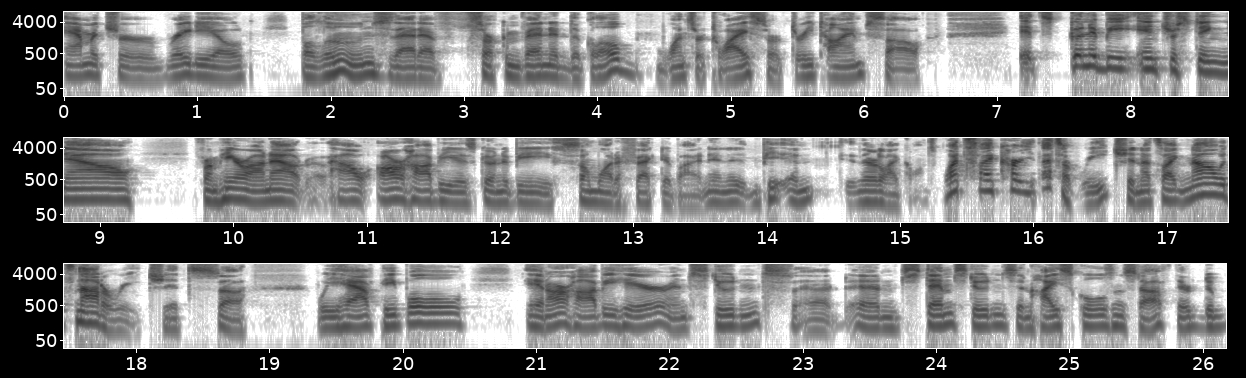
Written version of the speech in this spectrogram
amateur radio balloons that have circumvented the globe once or twice or three times. So it's going to be interesting now from here on out how our hobby is going to be somewhat affected by it. And, it, and they're like what's sidecar? That's a reach. And it's like no it's not a reach. It's uh, we have people in our hobby here and students uh, and STEM students in high schools and stuff, they're do-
